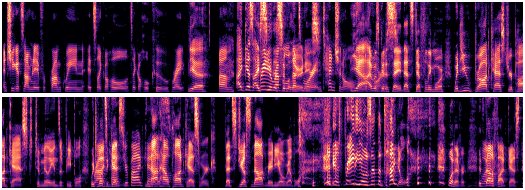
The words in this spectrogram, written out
and she gets nominated for prom queen. It's like a whole, it's like a whole coup, right? Yeah. Um, I guess I see the Rebel, similarities. that's more intentional. yeah, I was gonna say that's definitely more when you broadcast your podcast to millions of people, which once again, Broadcast your podcast. not how podcasts work. That's just not Radio Rebel. it's radio's in the title. Whatever. It's not a podcast.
